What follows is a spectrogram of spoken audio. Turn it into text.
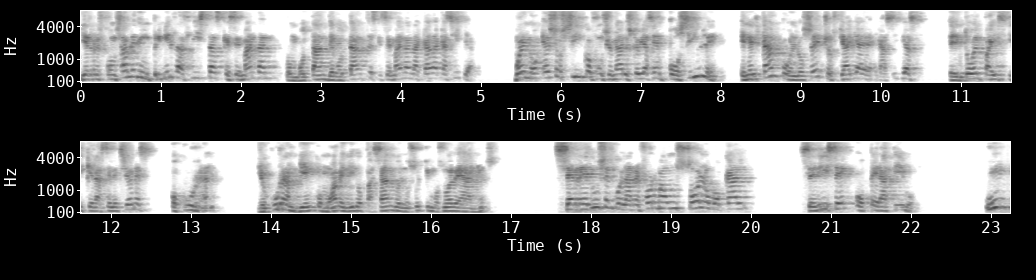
y el responsable de imprimir las listas que se mandan con de votantes que se mandan a cada casilla. Bueno, esos cinco funcionarios que hoy hacen posible en el campo, en los hechos, que haya casillas en todo el país y que las elecciones ocurran, y ocurran bien como ha venido pasando en los últimos nueve años, se reducen con la reforma a un solo vocal se dice operativo. Un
